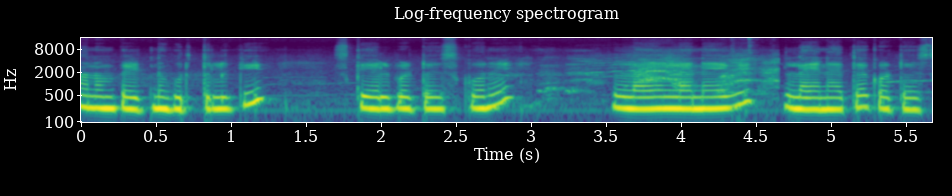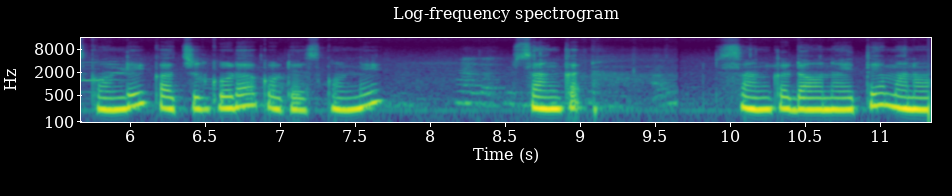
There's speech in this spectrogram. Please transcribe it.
మనం పెట్టిన గుర్తులకి స్కేల్ పెట్టేసుకొని లైన్లు అనేవి లైన్ అయితే కొట్టేసుకోండి. ఖర్చుకు కూడా కొట్టేసుకోండి. సంఖ సంఖ డౌన్ అయితే మనం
